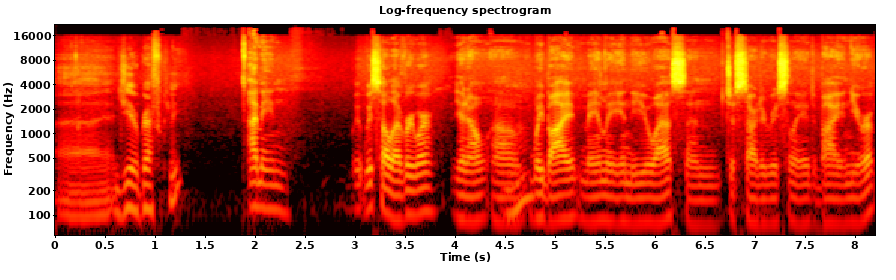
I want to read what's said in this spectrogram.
uh, geographically? I mean, we, we sell everywhere. You know, uh, we buy mainly in the U.S. and just started recently to buy in Europe.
